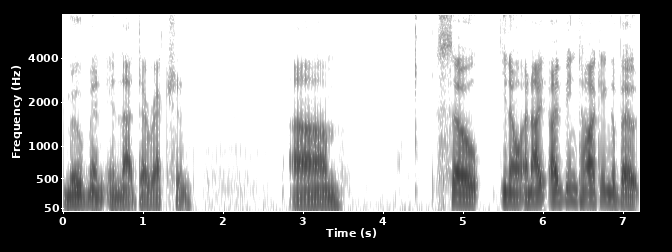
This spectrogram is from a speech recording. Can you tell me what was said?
movement in that direction. Um, so, you know, and I, I've been talking about,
